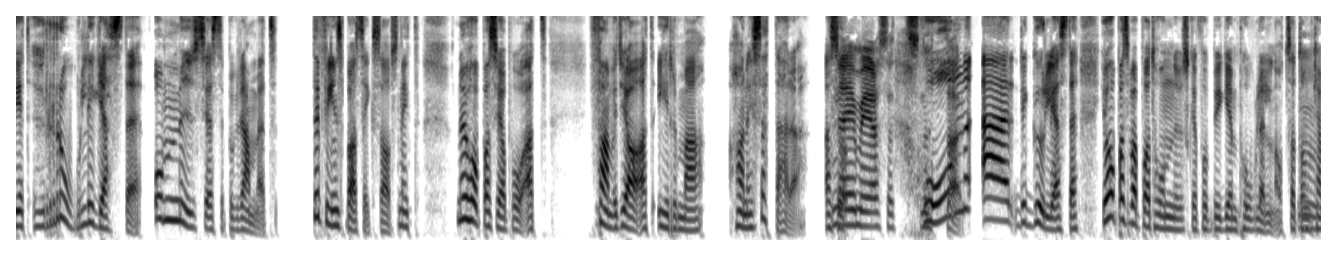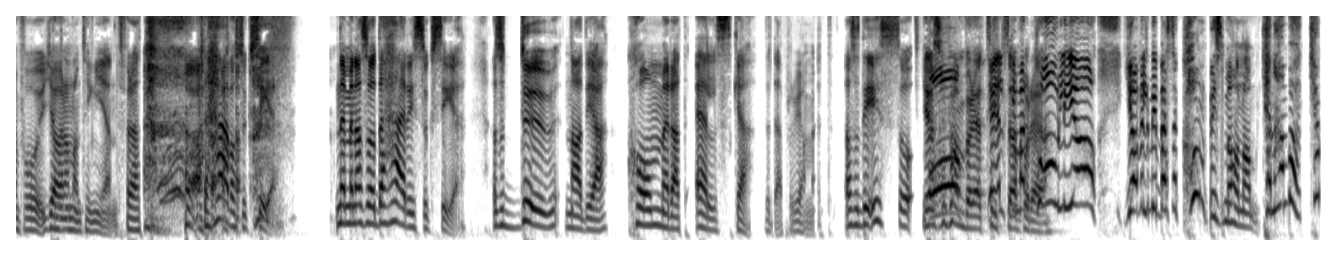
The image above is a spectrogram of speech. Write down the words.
det roligaste och mysigaste programmet. Det finns bara sex avsnitt. Nu hoppas jag på att, fan vet jag, att Irma, har ni sett det här? Alltså, Nej men jag har sett snuttar. hon är det gulligaste. Jag hoppas bara på att hon nu ska få bygga en pool eller något så att de Mm. kan få göra Mm. någonting igen. För att det här var succé. Nej men alltså det här är succé. Alltså du Nadja kommer att älska det där programmet. Alltså det är så... Jag ska fan börja jag titta älskar på det. Markoolio! Jag vill bli bästa kompis med honom. Kan han, bara, kan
